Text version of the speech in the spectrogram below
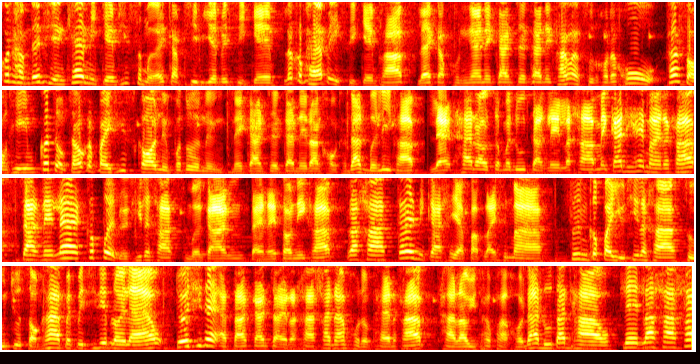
ก็ทำได้เพียงแค่มีเกมที่เสมอให้กับทีมเยือนไป 4 เกม แล้วก็แพ้ไปอีก 4 เกมครับ และกับผลงานในการเจอกันในครั้งหลังสุดของทั้งคู่ ทั้ง 2 ทีมก็จบเจ้ากันไปที่สกอร์1ประตูหนึ่งในการเจอกันในรังของทางด้านเบอร์ลี่ครับ และถ้าเราจะมาดูจากเลทราคาไมก้าที่ให้มานะครับ จากเลทแรกก็เปิดอยู่ที่ราคาเสมอกัน แต่ในตอนนี้ครับ ราคาก็ได้มีการขยับปรับไหลขึ้นมา ซึ่งก็ไปอยู่ที่ราคา 0.25 ไปเป็นที่เรียบร้อยแล้ว โดยที่ในอัตราการจ่ายราคาค่าน้ำผลตอบแทนนะครับ ถ้าเราอยู่ทางฝั่งของด้านดูตันทาวเลทราคาค่า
